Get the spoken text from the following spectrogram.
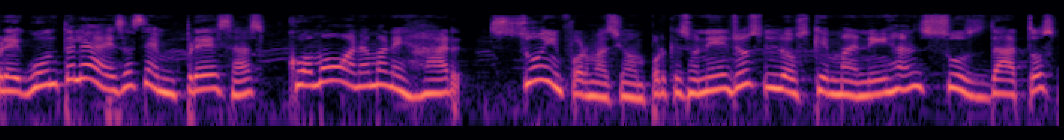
pregúntele a esas empresas cómo van a manejar su información, porque son ellos los que manejan sus datos.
